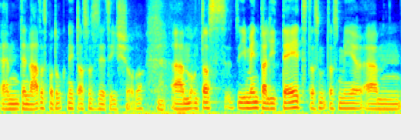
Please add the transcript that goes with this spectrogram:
ähm, dann wäre das Produkt nicht das, was es jetzt ist. Oder? Ja. Ähm, und das, die Mentalität, dass, dass wir ähm,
